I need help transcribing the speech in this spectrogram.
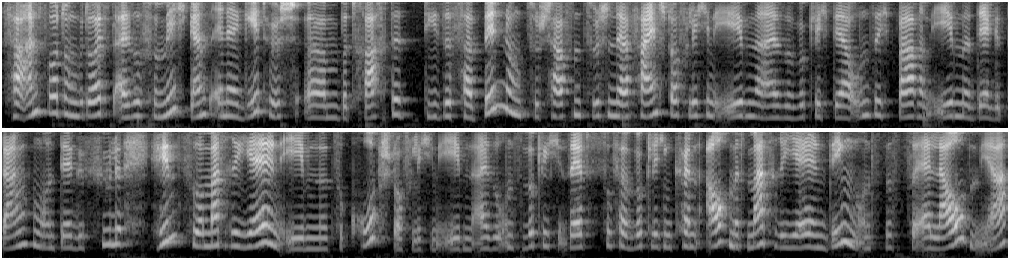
Verantwortung bedeutet also für mich ganz energetisch ähm, betrachtet, diese Verbindung zu schaffen zwischen der feinstofflichen Ebene, also wirklich der unsichtbaren Ebene der Gedanken und der Gefühle, hin zur materiellen Ebene, zur grobstofflichen Ebene, also uns wirklich selbst zu verwirklichen können, auch mit materiellen Dingen, uns das zu erlauben, ja,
